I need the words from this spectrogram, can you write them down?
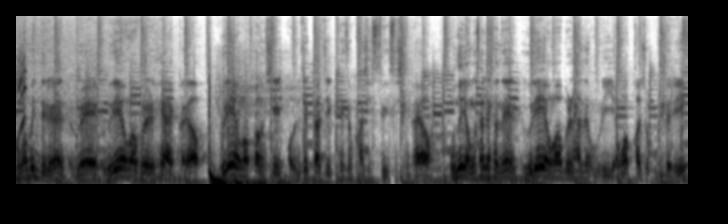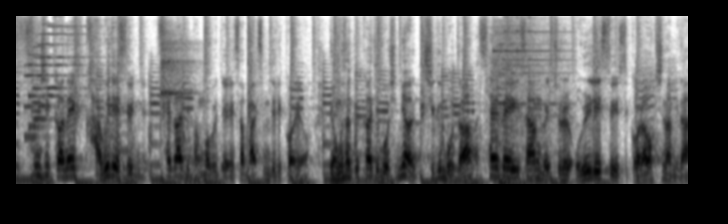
영업인들은 왜 의뢰 영업을 해야 할까요? 의뢰 영업 방식 언제까지 계속하실 수 있으신가요? 오늘 영상에서는 의뢰 영업을 하는 우리 영업 가족분들이 순식간에 갑이 될 수 있는 세 가지 방법에 대해서 말씀드릴 거예요. 영상 끝까지 보시면 지금보다 3배 이상 매출을 올릴 수 있을 거라 확신합니다.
